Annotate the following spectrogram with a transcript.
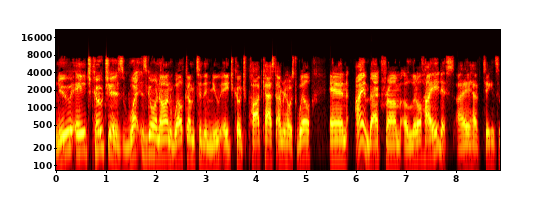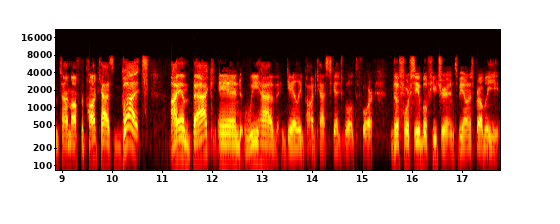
New Age Coaches, what is going on? Welcome to the New Age Coach podcast. I'm your host, Will, and I am back from a little hiatus. I have taken some time off the podcast, but I am back and we have daily podcast scheduled for the foreseeable future. And to be honest, probably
